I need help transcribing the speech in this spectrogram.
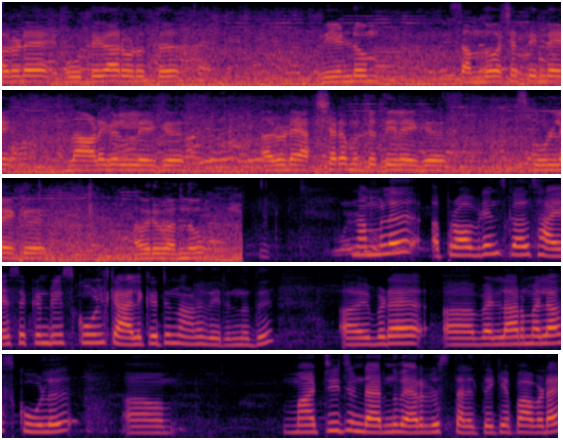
അവരുടെ കൂട്ടുകാരോടൊത്ത് വീണ്ടും സന്തോഷത്തിന്റെ നാളുകളിലേക്ക് അവരുടെ അക്ഷരമുറ്റത്തിലേക്ക് സ്കൂളിലേക്ക് അവർ വന്നു. നമ്മൾ Providence Girls Higher Secondary School Calicut നിന്നാണ് വരുന്നത്. ഇവിടെ വെള്ളാർമല സ്കൂൾ മാറ്റിയിട്ടുണ്ടായിരുന്നു വേറൊരു സ്ഥലത്തേക്ക്. അപ്പോൾ അവിടെ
